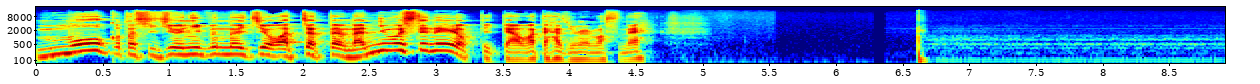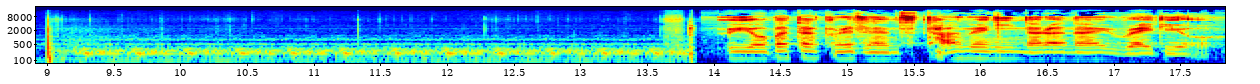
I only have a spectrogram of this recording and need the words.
もう今年12分の1終わっちゃったよ。何にもしてねえよって言って慌て始めますね。ウヨバタプレゼンツためにならないラディオ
